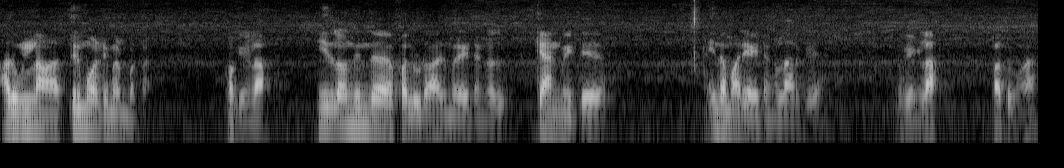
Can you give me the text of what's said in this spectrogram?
அது உங்களுக்கு நான் திரும்ப ரிமைண்ட் பண்ணுறேன் ஓகேங்களா இதில் வந்து இந்த ஃபலூடா இது மாதிரி ஐட்டங்கள் கேன் மீட்டு இந்த மாதிரி ஐட்டங்கள்லாம் இருக்குது ஓகேங்களா பார்த்துக்குவேன்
